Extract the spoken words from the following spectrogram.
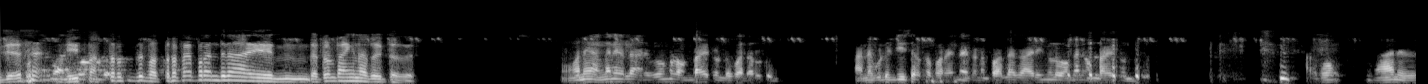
ഇത് ഈ പത്രത്തിൽ പത്ര പേപ്പർ എന്തിനാ ഈ പെട്രോൾ ടാങ്കിനകത്ത് ഇട്ടത്? മോനെ അങ്ങനെയുള്ള അനുഭവങ്ങൾ ഉണ്ടായിട്ടുണ്ട് പലർക്കും. അന്നക്കുട്ടി ടീച്ചറൊക്കെ പറയുന്ന കേൾക്കണം. പല കാര്യങ്ങളും അങ്ങനെ ഉണ്ടായിട്ടുണ്ട്. അപ്പം ഞാനിത്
